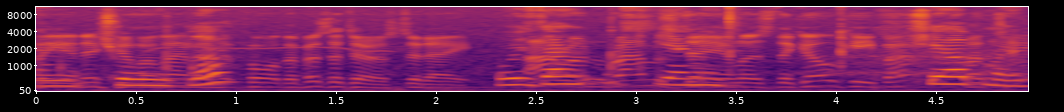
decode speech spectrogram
Yani çoğunlukla. O yüzden yani şey yapmayın.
